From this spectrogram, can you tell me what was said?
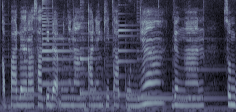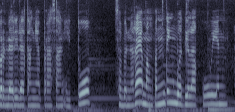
kepada rasa tidak menyenangkan yang kita punya dengan sumber dari datangnya perasaan itu sebenarnya emang penting buat dilakuin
